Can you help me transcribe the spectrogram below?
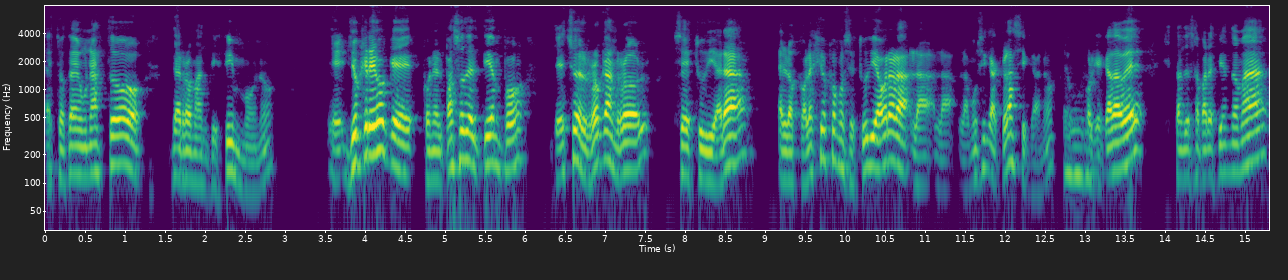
Esto es un acto de romanticismo, ¿no? Eh, yo creo que con el paso del tiempo, de hecho, el rock and roll se estudiará en los colegios como se estudia ahora la, la- la- la música clásica, ¿no? seguro. Porque cada vez están desapareciendo más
